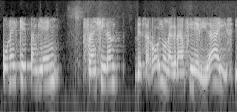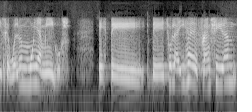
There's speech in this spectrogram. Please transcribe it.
con el que también Frank Sheeran desarrolla una gran fidelidad y, y se vuelven muy amigos. Este, de hecho, la hija de Frank Sheeran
